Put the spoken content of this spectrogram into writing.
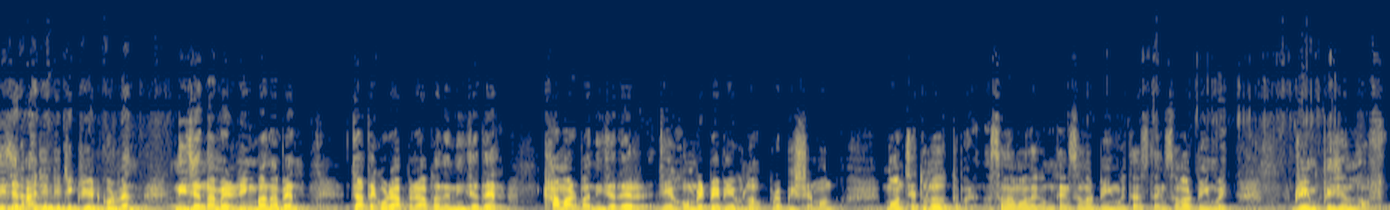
নিজের আইডেন্টিটি ক্রিয়েট করবেন, নিজের নামে রিং বানাবেন, যাতে করে আপনারা আপনাদের নিজেদের খামার বা নিজেদের যে হোম হোমরিড বেবি এগুলো পুরো বিশ্বের মঞ্চে তুলে ধরতে পারেন। আসসালামু আলাইকুম thanks a lot being with us thanks a lot being with Dream Pigeon Loft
